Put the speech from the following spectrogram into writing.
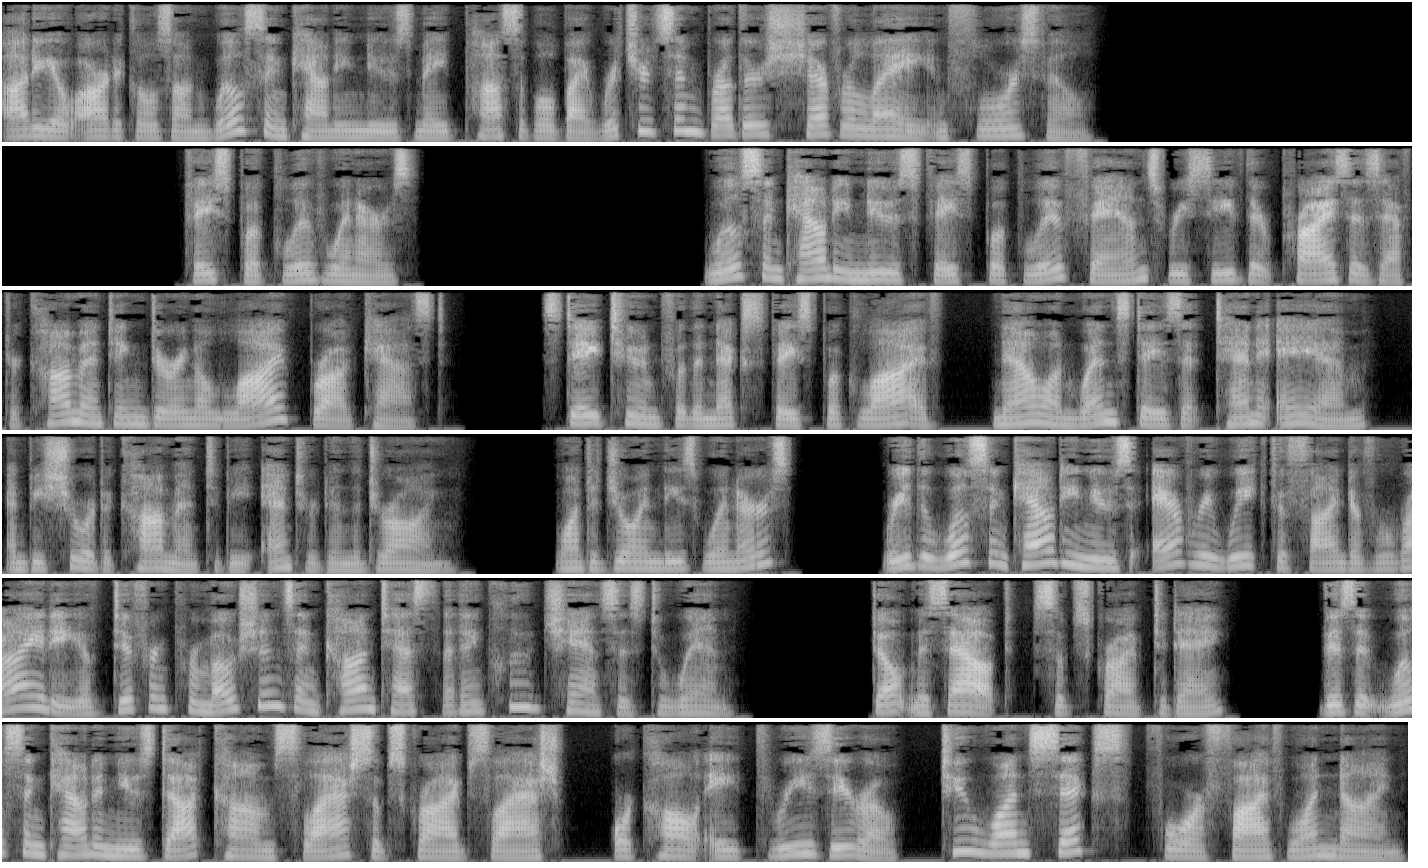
Audio articles on Wilson County News made possible by Richardson Brothers Chevrolet in Floresville. Facebook Live winners. Wilson County News Facebook Live fans received their prizes after commenting during a live broadcast. Stay tuned for the next Facebook Live, now on Wednesdays at 10 a.m., and be sure to comment to be entered in the drawing. Want to join these winners? Read the Wilson County News every week to find a variety of different promotions and contests that include chances to win. Don't miss out. Subscribe today. Visit wilsoncountynews.com slash subscribe slash or call 830-216-4519.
